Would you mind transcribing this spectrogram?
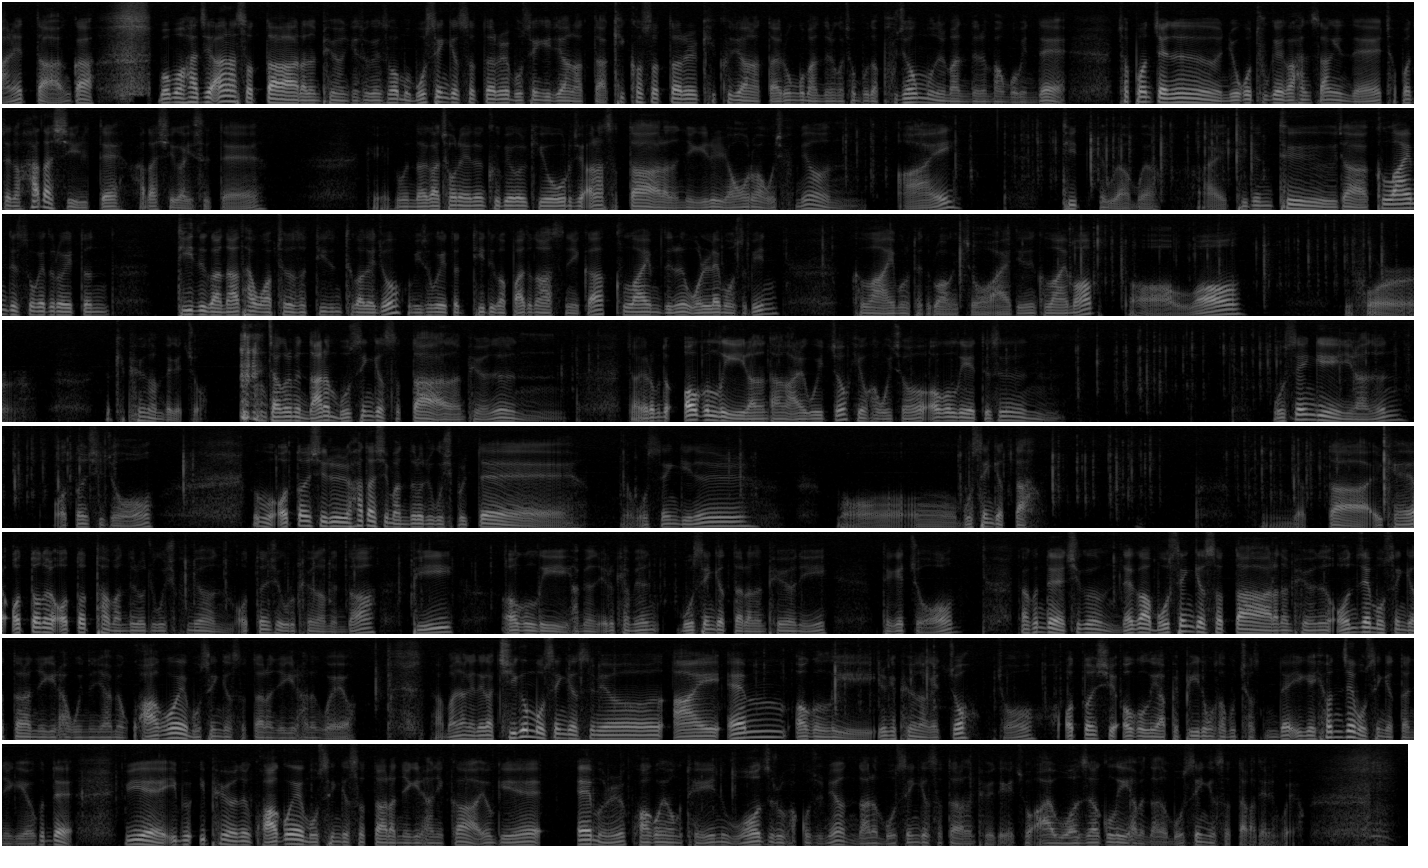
안 했다. 그러니까 뭐뭐 하지 않았었다라는 표현 계속해서 뭐 못생겼었다를 못생기지 않았다. 키 컸었다를 키 크지 않았다. 이런 거 만드는 거 전부 다 부정문을 만드는 방법인데 첫 번째는 요거 두 개가 한 쌍인데 첫 번째는 하다시일 때 하다시가 있을 때 그러면 내가 전에는 그 벽을 기어 오르지 않았었다라는 얘기를 영어로 하고 싶으면 I did 뭐야 뭐야 I didn't 자 climbed 속에 들어있던 did가 not하고 합쳐져서 didn't가 되죠. 그럼 이 속에 있던 did가 빠져나왔으니까 climbed는 원래 모습인 climb으로 되도록 하겠죠. I didn't climb up the wall before 이렇게 표현하면 되겠죠. 자 그러면 나는 못생겼었다 라는 표현은 자 여러분들 ugly라는 단어 알고 있죠? 기억하고 있죠? ugly의 뜻은 못생긴이라는 어떤 시죠? 그럼 어떤 시를 하다시 만들어주고 싶을 때 못생긴을 뭐 어, 못생겼다. 생겼다. 이렇게 어떤을 어떻다 만들어주고 싶으면 어떤 식으로 표현하면 된다? be ugly 하면 이렇게 하면 못생겼다라는 표현이 되겠죠. 자 근데 지금 내가 못생겼었다 라는 표현은 언제 못생겼다라는 얘기를 하고 있느냐 하면 과거에 못생겼었다라는 얘기를 하는 거예요 자, 만약에 내가 지금 못생겼으면 I am ugly 이렇게 표현하겠죠? 그죠? 어떤 시 ugly 앞에 비동사 붙였는데 이게 현재 못생겼다는 얘기예요. 근데 위에 이, 이 표현은 과거에 못생겼었다라는 얘기를 하니까 여기에 am을 과거 형태인 was로 바꿔주면 나는 못생겼었다라는 표현이 되겠죠. I was ugly 하면 나는 못생겼었다가 되는 거예요.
